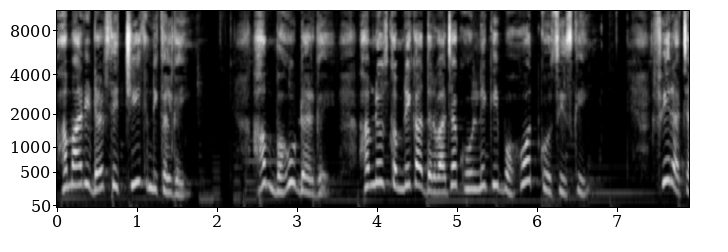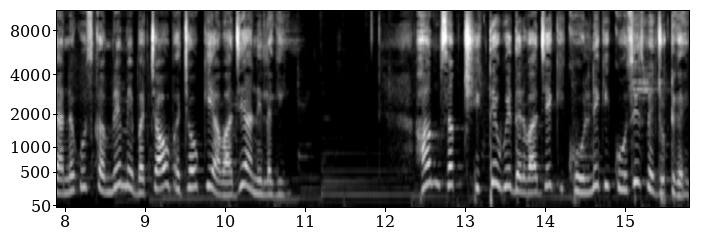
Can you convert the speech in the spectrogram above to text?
हमारी डर से चीख निकल गई। हम बहुत डर गए। हमने उस कमरे का दरवाज़ा खोलने की बहुत कोशिश की। फिर अचानक उस कमरे में बचाओ बचाओ की आवाज़ें आने लगी। हम सब चीखते हुए दरवाजे की खोलने की कोशिश में जुट गए।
